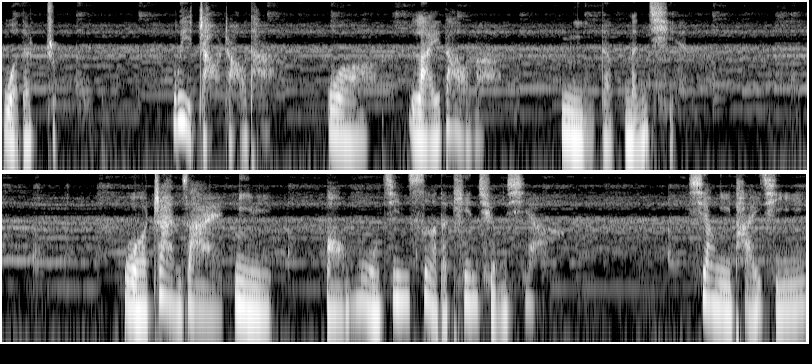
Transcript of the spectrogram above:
我的主。为找着它，我来到了你的门前。我站在你薄暮金色的天穹下，向你抬起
